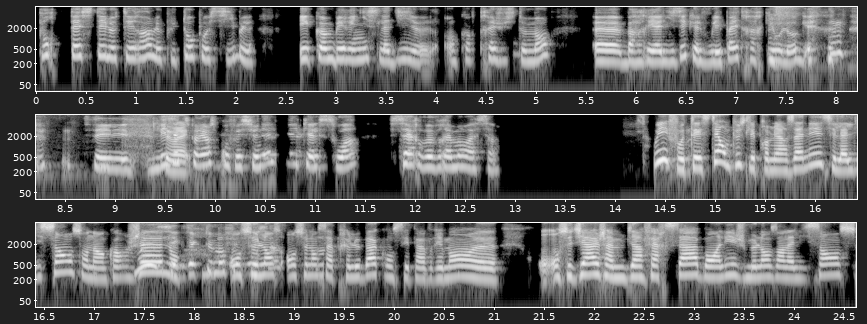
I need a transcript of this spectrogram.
pour tester le terrain le plus tôt possible. Et comme Bérénice l'a dit euh, encore très justement, euh, bah, réaliser qu'elle ne voulait pas être archéologue. les expériences professionnelles, quelles qu'elles soient, servent vraiment à ça. Oui, il faut tester. En plus, les premières années, c'est la licence, on est encore jeune. on, se lance, on se lance après le bac, on ne sait pas vraiment. Euh, on, se dit, ah, j'aime bien faire ça. Bon, allez, je me lance dans la licence.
